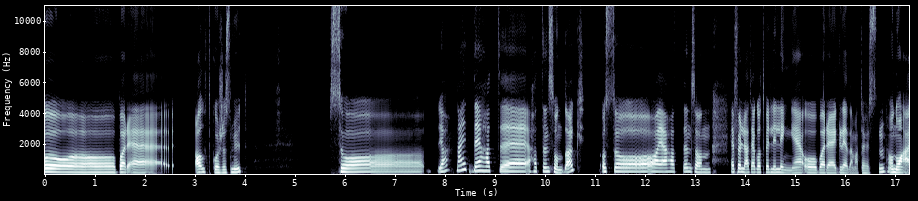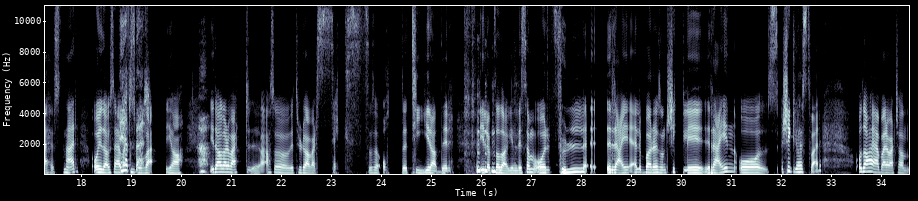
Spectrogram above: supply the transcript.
Og bare Alt går så smooth. Så Ja, nei, det har hatt, eh, hatt en sånn dag. Og så har jeg hatt en sånn Jeg føler at jeg har gått veldig lenge og bare gleda meg til høsten. Og nå er høsten her. Og i dag så har jeg vært så vær, Ja. I dag har det vært Altså, jeg tror det har vært seks, altså åtte-ti grader i løpet av dagen, liksom. Og full regn Eller bare sånn skikkelig regn og skikkelig høstvær. Og da har jeg bare vært sånn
